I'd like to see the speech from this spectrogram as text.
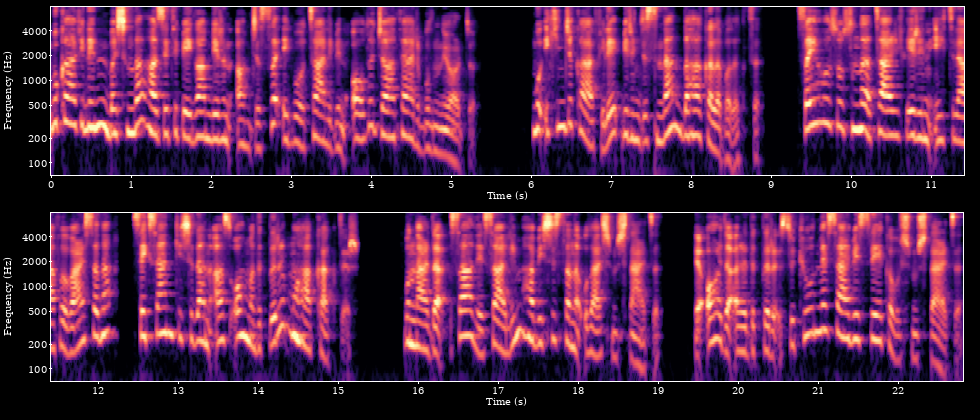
Bu kafilenin başında Hz. Peygamber'in amcası Ebu Talib'in oğlu Cafer bulunuyordu. Bu ikinci kafile birincisinden daha kalabalıktı. Sayı hususunda tarihlerin ihtilafı varsa da 80 kişiden az olmadıkları muhakkaktır. Bunlar da sağ ve salim Habeşistan'a ulaşmışlardı ve orada aradıkları sükun ve serbestliğe kavuşmuşlardı.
